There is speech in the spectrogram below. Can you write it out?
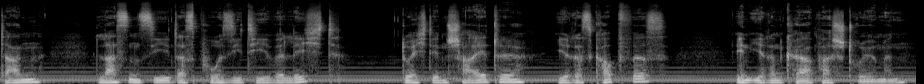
Dann lassen Sie das positive Licht durch den Scheitel Ihres Kopfes in Ihren Körper strömen.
